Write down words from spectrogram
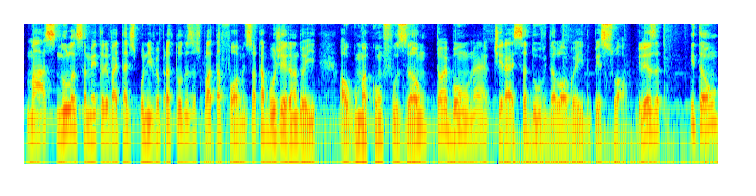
mas no lançamento ele vai estar disponível para todas as plataformas. Isso acabou gerando aí alguma confusão, então é bom, né, tirar essa dúvida logo aí do pessoal, beleza? Então,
